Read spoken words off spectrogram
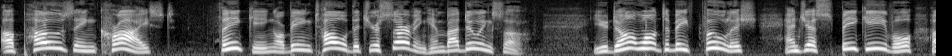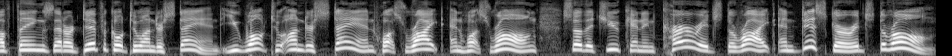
opposing Christ thinking or being told that you're serving Him by doing so. You don't want to be foolish and just speak evil of things that are difficult to understand. You want to understand what's right and what's wrong so that you can encourage the right and discourage the wrong.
